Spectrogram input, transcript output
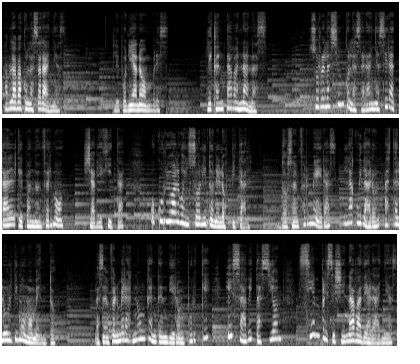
hablaba con las arañas le ponía nombres. le cantaba nanas. Su relación con las arañas era tal que cuando enfermó, ya viejita, ocurrió algo insólito en el hospital. Dos enfermeras la cuidaron hasta el último momento. Las enfermeras nunca entendieron por qué esa habitación siempre se llenaba de arañas.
